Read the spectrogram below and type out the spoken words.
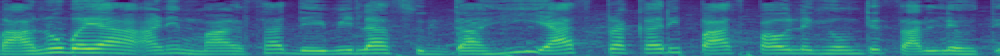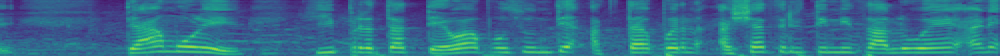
बानुबया आणि माळसा देवीला सुद्धाही याच प्रकारे पाच पावलं घेऊन ते चालले होते. त्यामुळे ही प्रथा तेव्हापासून ते आत्तापर्यंत अशाच रीतीने चालू आहे आणि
